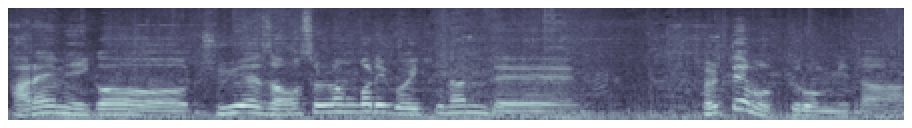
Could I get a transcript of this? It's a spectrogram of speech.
바램 이거 주위에서 어슬렁거리고 있긴 한데 절대 못 들어옵니다.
